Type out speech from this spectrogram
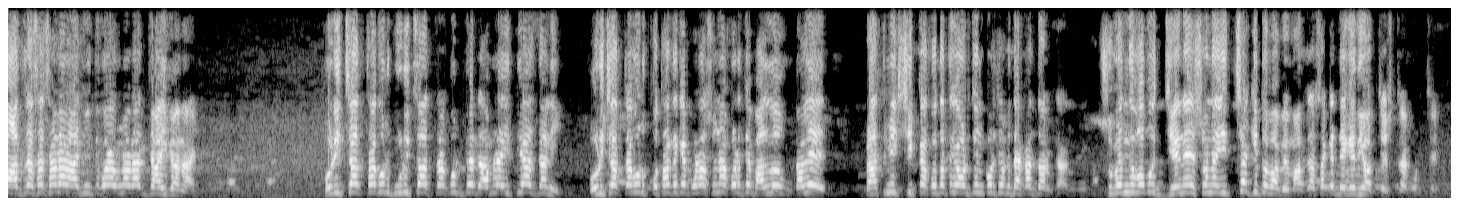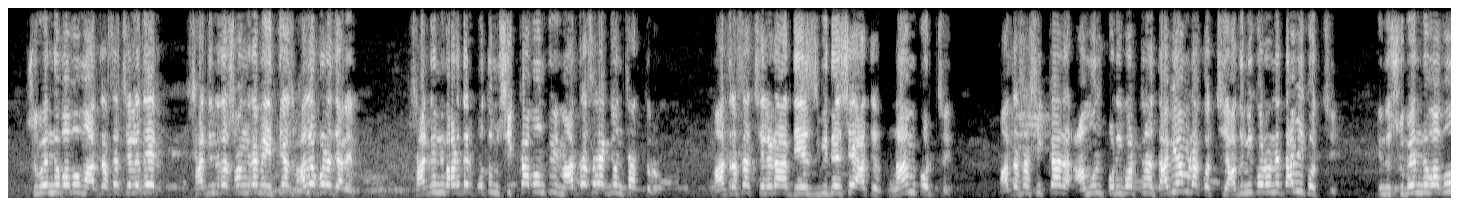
মাদ্রাসা ছাড়া রাজনীতি করার ওনার জায়গা নাই। হরিচাঁদ ঠাকুর, গুরুচাঁদ ঠাকুরদের আমরা ইতিহাস জানি। হরিচাঁদ ঠাকুর কোথা থেকে পড়াশোনা করেছে? বাল্যকালে প্রাথমিক শিক্ষা কোথা থেকে অর্জন করেছে? ওটা দেখার দরকার। শুভেন্দু বাবু জেনে শোনা ইচ্ছাকৃতভাবে মাদ্রাসাকে দেখে দেওয়ার চেষ্টা করছে। শুভেন্দু বাবু মাদ্রাসা ছেলেদের স্বাধীনতা সংগ্রামে ইতিহাস ভালো করে জানেন। স্বাধীন ভারতের প্রথম শিক্ষামন্ত্রী মাদ্রাসার একজন ছাত্র। মাদ্রাসার ছেলেরা দেশ বিদেশে নাম করছে। মাদ্রাসা শিক্ষার আমূল পরিবর্তনের দাবি আমরা করছি, আধুনিকরণের দাবি করছি। কিন্তু শুভেন্দুবাবু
